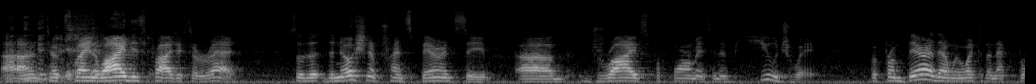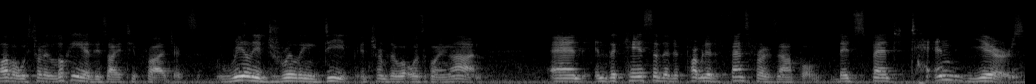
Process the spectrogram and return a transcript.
um, to explain why these projects are red. So the, the notion of transparency um, drives performance in a huge way. But from there, then we went to the next level. We started looking at these IT projects, really drilling deep in terms of what was going on. And in the case of the Department of Defense, for example, they'd spent 10 years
